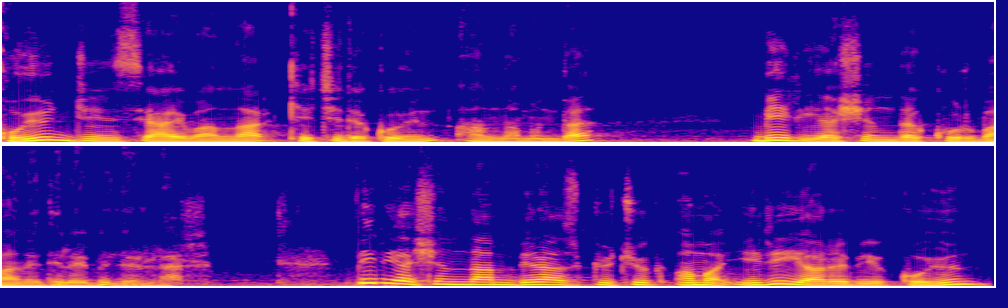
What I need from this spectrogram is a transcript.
Koyun cinsi hayvanlar, keçi de koyun anlamında, bir yaşında kurban edilebilirler. Bir yaşından biraz küçük ama iri yarı bir koyun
